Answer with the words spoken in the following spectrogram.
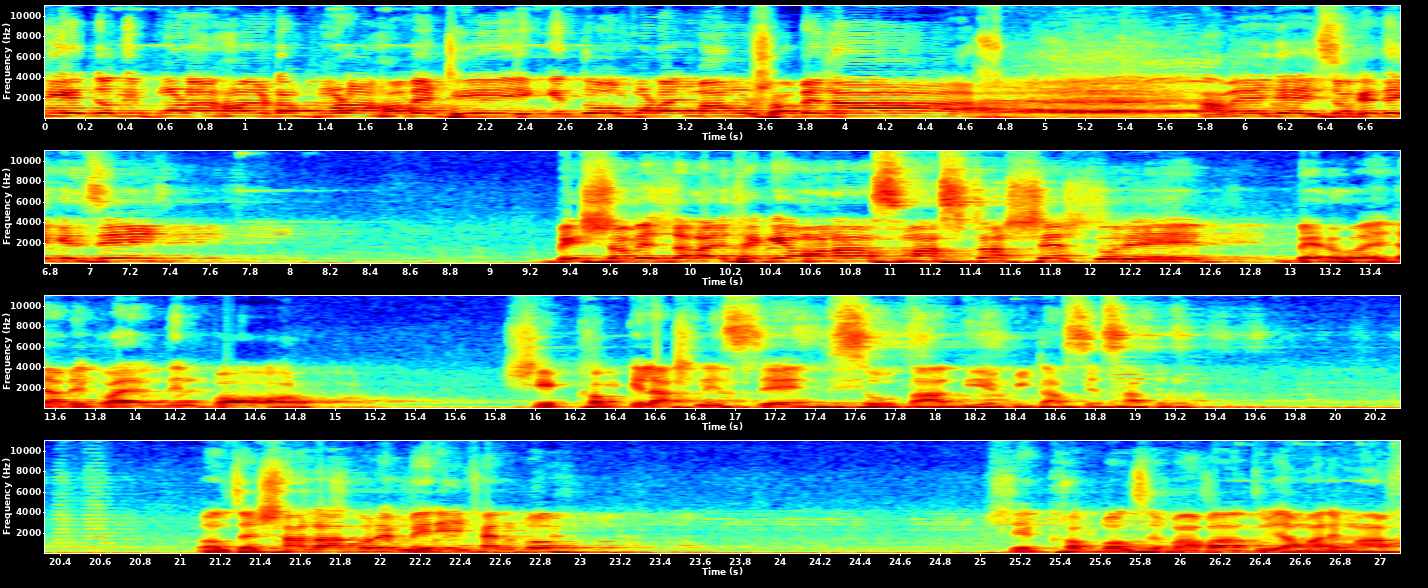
দিয়ে যদি পড়া হয়, ওটা পড়া হবে ঠিক, কিন্তু ও পড়ায় মানুষ হবে না। আমি যে এই চোখে দেখেছি, বিশ্ববিদ্যালয় থেকে অনার্স মাস্টার শেষ করে বের হয়ে যাবে কয়েকদিন পর। শিক্ষক ক্লাস নিচ্ছে, জুতা দিয়ে পিটাচ্ছে ছাত্র। বলছে, শালা করে মেরেই ফেলব। শিক্ষক বলছে, বাবা, তুই আমারে মাফ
